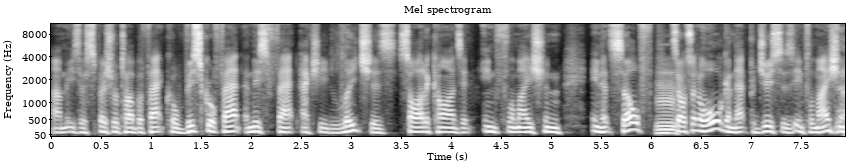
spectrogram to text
um, is a special type of fat called visceral fat, and this fat actually leaches cytokines and inflammation in itself. So it's an organ that produces inflammation.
